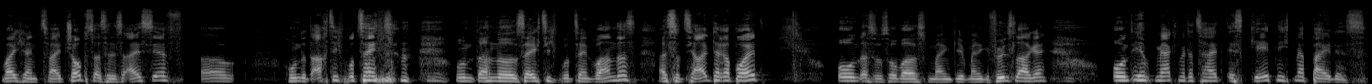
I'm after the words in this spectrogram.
war ich in zwei Jobs, also das ICF äh, 180 Prozent und dann nur 60 Prozent woanders als Sozialtherapeut. Und also so war es mein, meine Gefühlslage. Und ich habe gemerkt mit der Zeit, es geht nicht mehr beides.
